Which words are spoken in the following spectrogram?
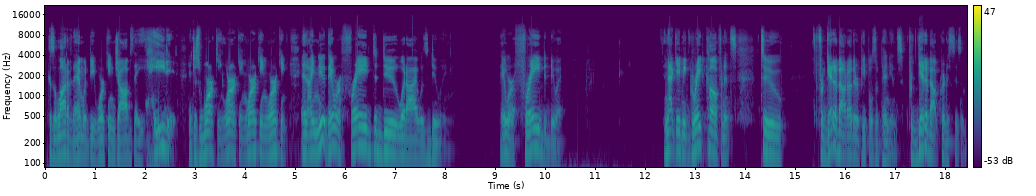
because a lot of them would be working jobs they hated and just working, working, working, working. And I knew they were afraid to do what I was doing. They were afraid to do it. And that gave me great confidence to Forget about other people's opinions. Forget about criticism.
